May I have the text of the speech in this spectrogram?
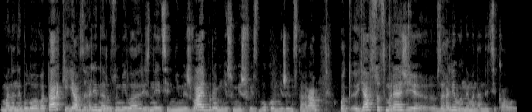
в мене не було аватарки. Я взагалі не розуміла різниці ні між Вайбером, ні між Фейсбуком, ніж Інстаграм. От е, я в соцмережі е, взагалі вони мене не цікавили.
